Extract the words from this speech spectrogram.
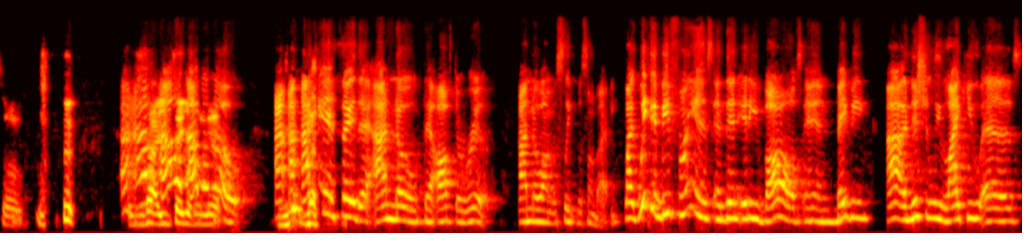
So I, It's how you I- take it I from don't there. know. I, I, I can't say that I know that off the rip, I know I'm asleep with somebody. Like we could be friends and then it evolves and maybe I initially like you as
